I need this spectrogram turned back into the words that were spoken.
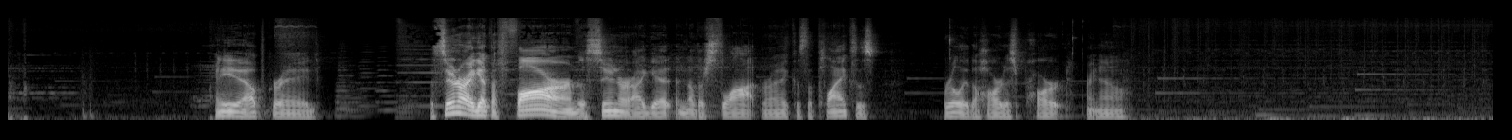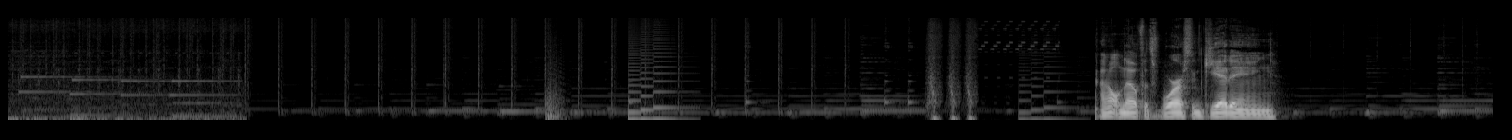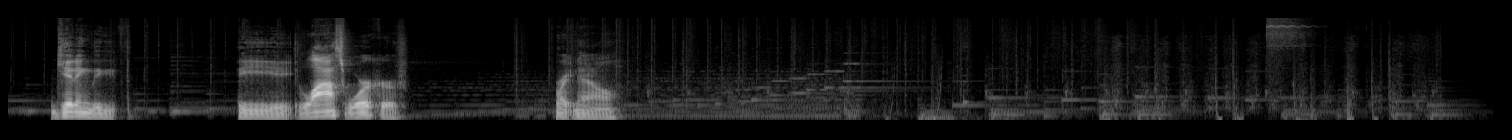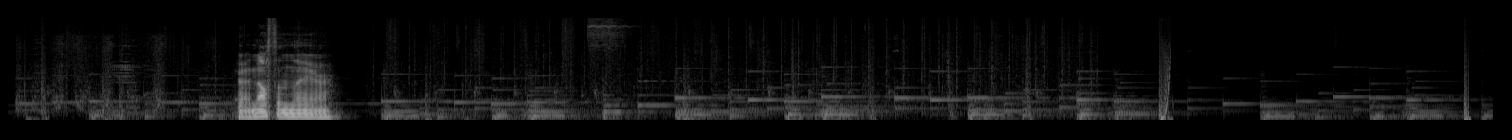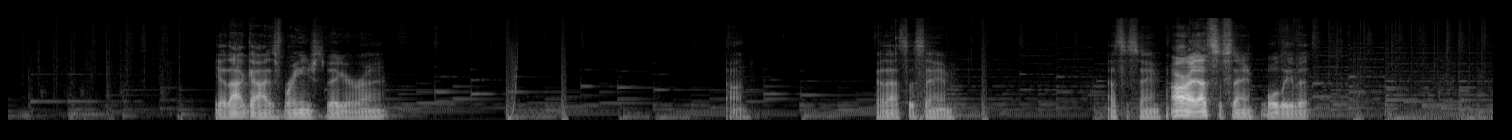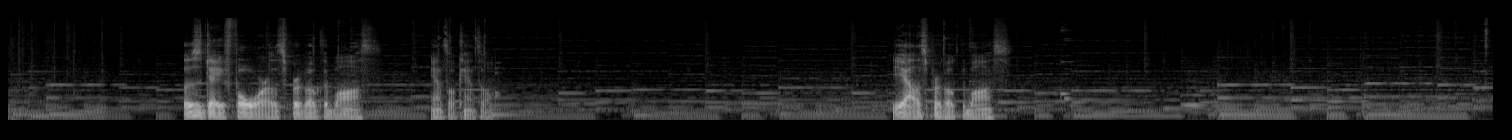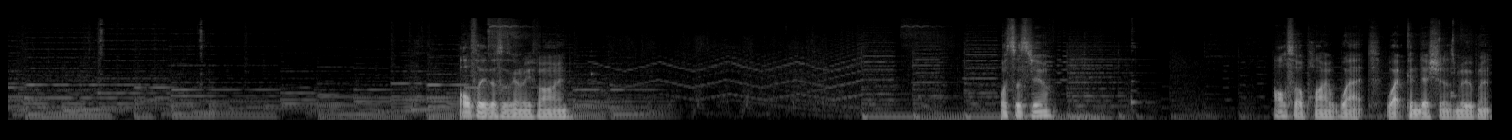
I need an upgrade. The sooner I get the farm, the sooner I get another slot, right? Because the planks is really the hardest part right now. I don't know if it's worth getting getting the the last worker right now. Okay, nothing there. Yeah, that guy's range is bigger, right? Yeah, that's the same. That's the same. Alright, that's the same. We'll leave it. This is day four. Let's provoke the boss. Cancel, cancel. Yeah, let's provoke the boss. Hopefully this is gonna be fine. What's this do? Also apply wet. Wet conditions movement.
